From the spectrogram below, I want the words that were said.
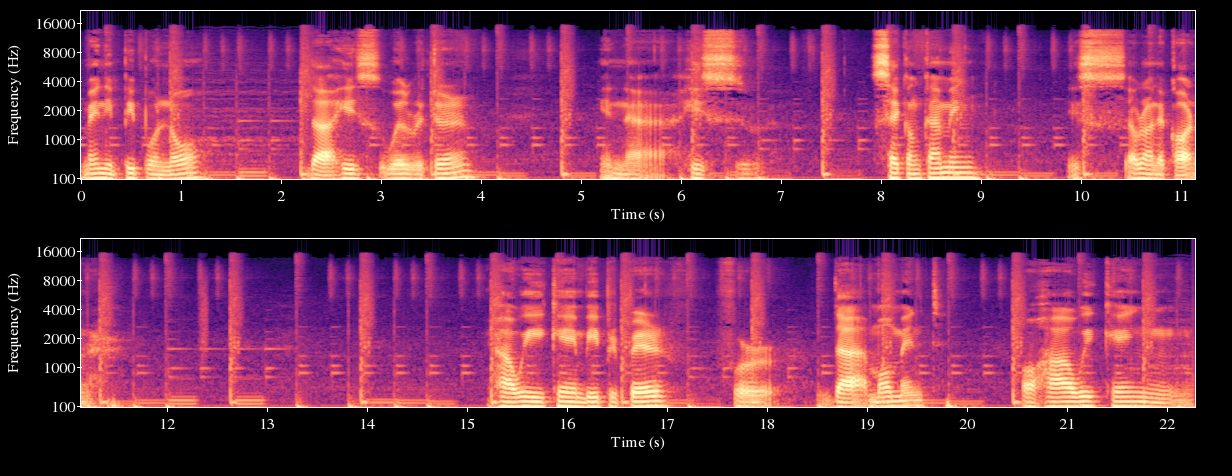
many people know that His will return in uh, His second coming is around the corner. How we can be prepared for that moment, or how we can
